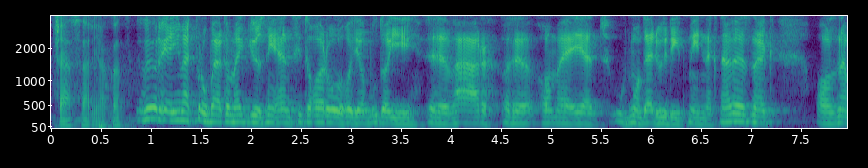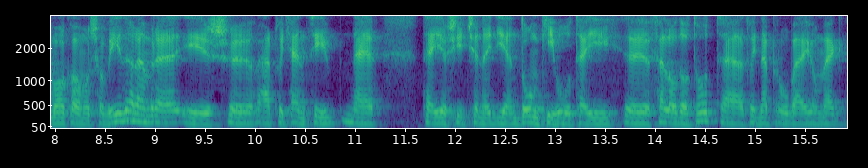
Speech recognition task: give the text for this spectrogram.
császáriakat? Görgely megpróbálta meggyőzni Hencit arról, hogy a budai uh, vár, uh, amelyet úgymond erődítménynek neveznek, az nem alkalmas a védelemre, és uh, hát, hogy Henci ne teljesítsen egy ilyen Don Quixote-i feladatot, tehát, hogy ne próbáljon meg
